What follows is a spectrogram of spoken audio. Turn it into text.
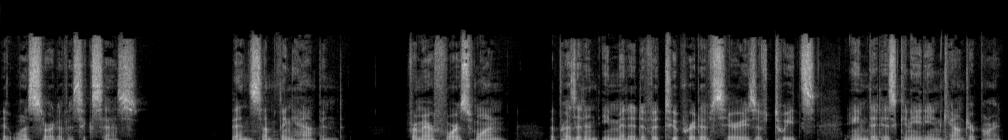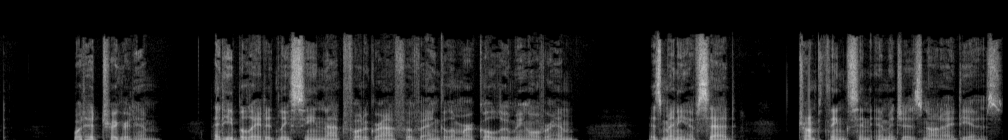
it was sort of a success. Then something happened. From Air Force One, the president emitted a vituperative series of tweets aimed at his Canadian counterpart. What had triggered him? Had he belatedly seen that photograph of Angela Merkel looming over him? As many have said, Trump thinks in images, not ideas.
